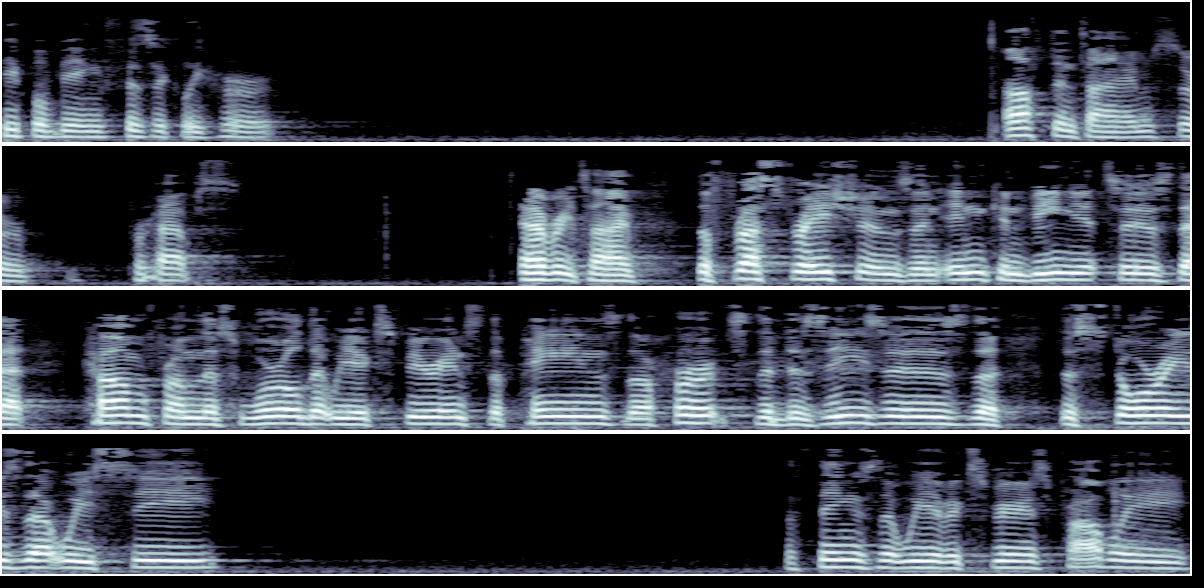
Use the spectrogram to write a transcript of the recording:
people being physically hurt. Oftentimes, or perhaps every time, the frustrations and inconveniences that come from this world that we experience, the pains, the hurts, the diseases, the, the stories that we see, the things that we have experienced probably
